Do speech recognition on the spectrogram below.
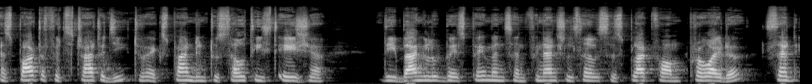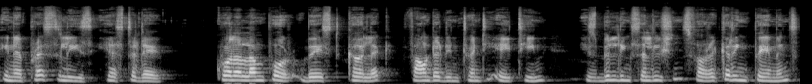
as part of its strategy to expand into Southeast Asia, the Bangalore-based payments and financial services platform provider said in a press release yesterday. Kuala Lumpur-based Curlec, founded in 2018, is building solutions for recurring payments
